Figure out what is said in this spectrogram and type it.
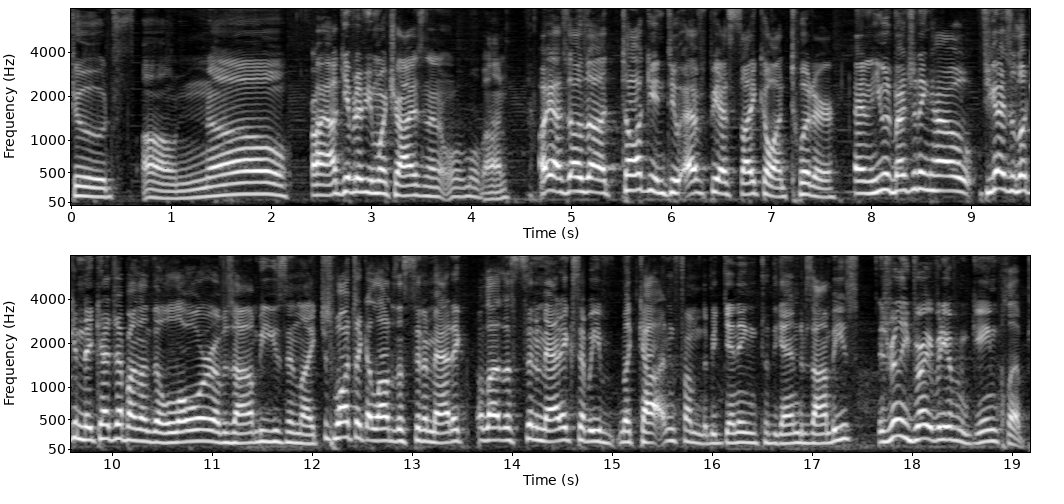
Dude. Oh no. All right, I'll give it a few more tries and then we'll move on. Oh yeah, so I was uh, talking to FPS Psycho on Twitter, and he was mentioning how if you guys are looking to catch up on like, the lore of zombies and like just watch like a lot of the cinematic, a lot of the cinematics that we've like gotten from the beginning to the end of zombies. There's really great video from Game Clip.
